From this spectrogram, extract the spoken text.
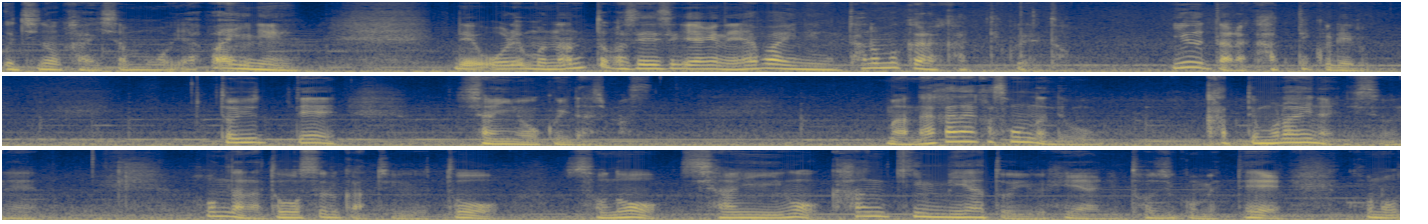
うちの会社もうやばいねん。で俺もなんとか成績上げないやばいねん。頼むから買ってくれと。言うたら買ってくれる。と言って社員を送り出します。まあなかなかそんなんでも買ってもらえないんですよね。ほんならどうするかというとその社員を監禁部屋という部屋に閉じ込めてこの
